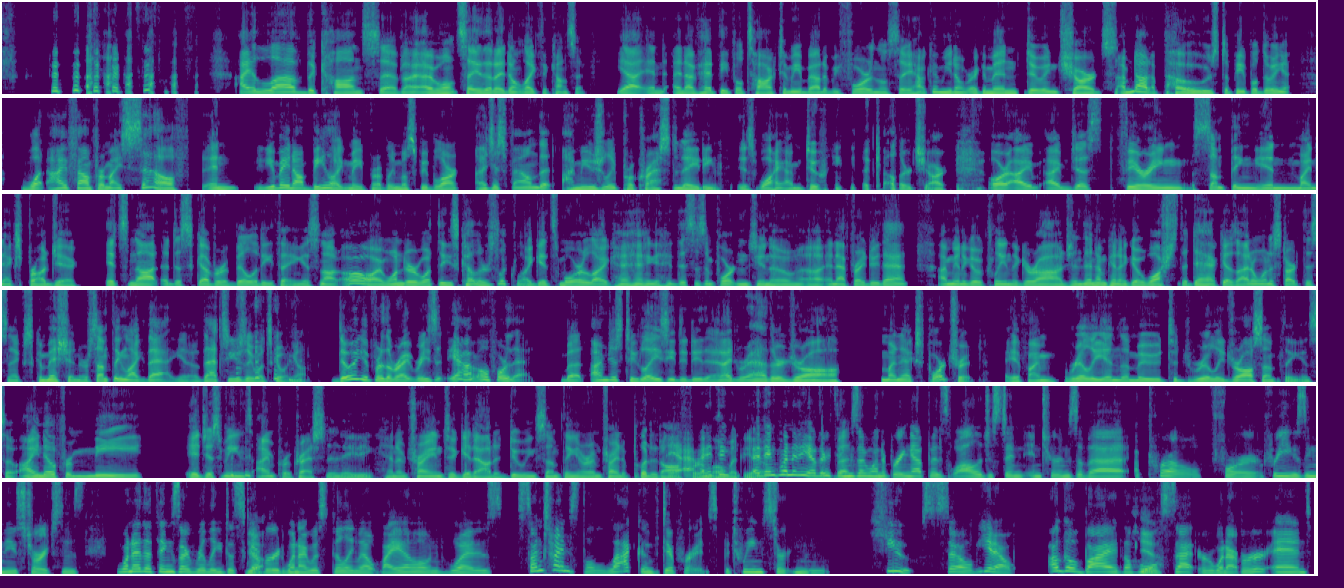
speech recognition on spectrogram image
I love the concept. I, I won't say that I don't like the concept. Yeah, and and I've had people talk to me about it before, and they'll say, "How come you don't recommend doing charts?" I'm not opposed to people doing it. What I found for myself, and you may not be like me, probably most people aren't. I just found that I'm usually procrastinating, is why I'm doing a color chart, or I I'm just fearing something in my next project it's not a discoverability thing. It's not, oh, I wonder what these colors look like. It's more like, hey, this is important, you know. Uh, and after I do that, I'm going to go clean the garage and then I'm going to go wash the deck because I don't want to start this next commission or something like that. You know, that's usually what's going on. Doing it for the right reason, yeah, I'm all for that. But I'm just too lazy to do that. I'd rather draw my next portrait if I'm really in the mood to really draw something. And so I know for me, it just means I'm procrastinating and I'm trying to get out of doing something or I'm trying to put it off yeah, for a I moment. think you I think one of the other things I want to bring up as well, just in in terms of a, a pro for for using these charts, is one of the things I really discovered when I was filling out my own was sometimes the lack of difference between certain hues. So you know, I'll go buy the whole Yeah. set or whatever, and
